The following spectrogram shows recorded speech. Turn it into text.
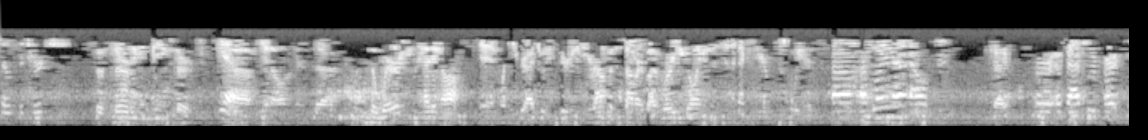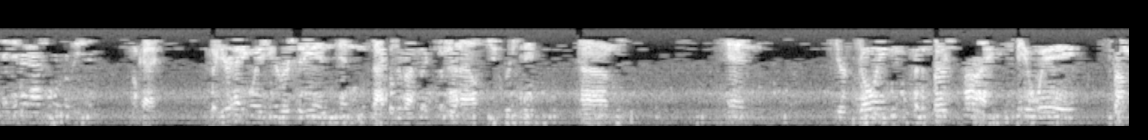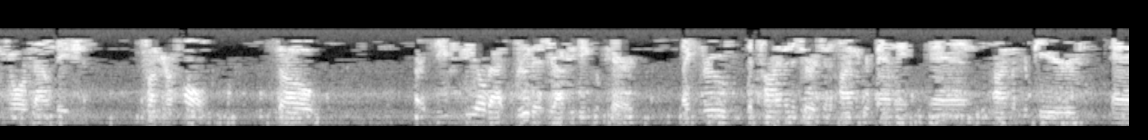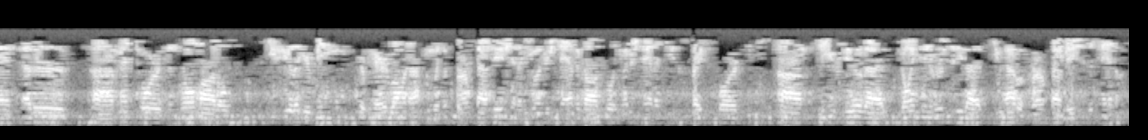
So the church. So serving and being served. Yeah. Um, you know, and uh, so where are you heading off in when you graduate? You're, you're out for the summer, but where are you going in the, in the next year, school year? Um, I'm going to Mount Allison Okay. for a Bachelor of Arts in International Relations. Okay. So you're heading away to university in, in Sackville, New Brunswick, so Mount Allison University. Um, and you're going for the first time to be away from your foundation, from your home. So Or do you feel that through this you're actually being prepared? Like through the time in the church and the time with your family and the time with your peers and other uh, mentors and role models, do you feel that you're being prepared well enough and with a firm foundation that you understand the gospel, you understand that Jesus Christ is Lord? Um, do you feel that going to university that you have a firm foundation to stand on?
